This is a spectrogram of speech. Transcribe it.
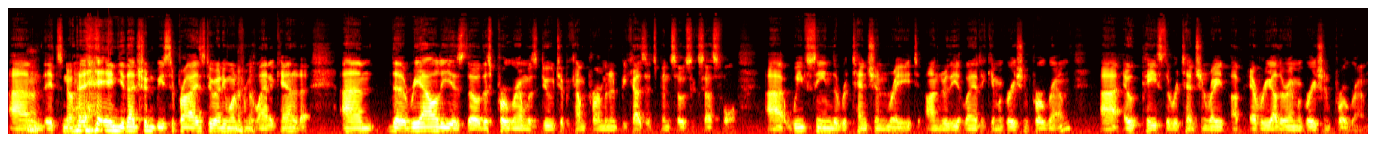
Um, mm. It's no, and that shouldn't be surprise to anyone from Atlantic Canada. Um, the reality is, though, this program was due to become permanent because it's been so successful. Uh, we've seen the retention rate under the Atlantic Immigration Program uh, outpace the retention rate of every other immigration program.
